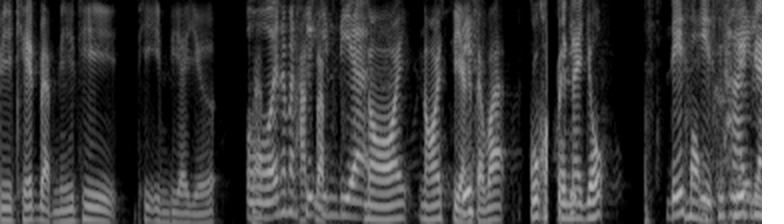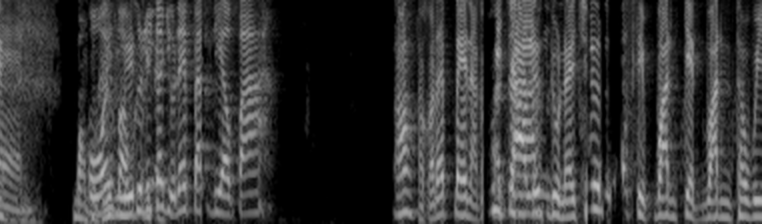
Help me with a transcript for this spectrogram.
มีเคสแบบนี้ที่ที่อินเดียเยอะ โอ้ยนั่นมันพรรคือแบบอินเดีย น้อย น้อยเสียง This- แต่ว่ากูขอเป็นนายก this หม่อม is คึกฤทธิ์ไง Thailand หม่อมโอ้ยคึกบอกฤทธิ์คือนี่ก็อยู่ได้แป๊บเดียวป่ะ เอ้าเราก็ได้เป็นอะก็มีอาจาจารย์รึกอยู่ในชื่อสิบวันเจ็ดวันทวี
